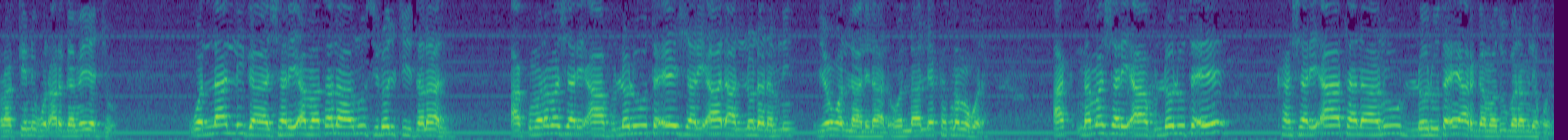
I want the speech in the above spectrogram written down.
rakkinni kun argame jechuu wallaalli gaa shari'a matanaanuu si lolchiisa laal? Akkuma nama shari'aaf loluu ta'ee shari'aadhaan lola namni? Yoo wallaali laal wallaalli akkas nama godha. Nama shari'aaf lolu ta'ee ka shari'aa tanaanuu lolu ta'ee argama duuba namni kun.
